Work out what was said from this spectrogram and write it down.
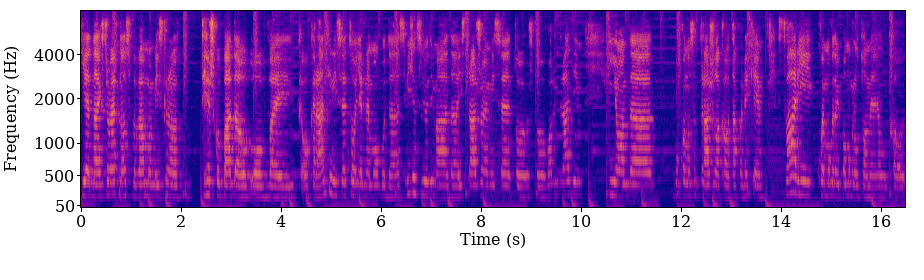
jedna ekstrovertna osoba, veoma mi iskreno teško pada ovaj, kao karantin i sve to jer ne mogu da se viđam sa ljudima, da istražujem i sve to što volim da radim. I onda bukvalno sam tražila kao tako neke stvari koje mogu da mi pomognu u tome kao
